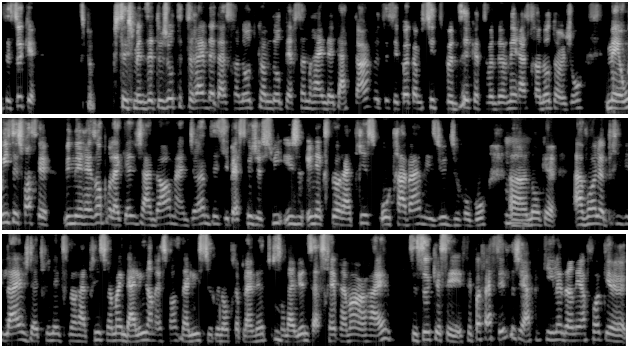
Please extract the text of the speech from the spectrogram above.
C'est sûr que tu peux, je me disais toujours, tu, rêves d'être astronaute comme d'autres personnes rêvent d'être acteur. Tu sais, c'est pas comme si tu peux dire que tu vas devenir astronaute un jour. Mais oui, tu sais, je pense que une des raisons pour laquelle j'adore ma job, tu sais, c'est parce que je suis une, exploratrice au travers des yeux du robot. Euh, mm-hmm. donc, euh, avoir le privilège d'être une exploratrice, vraiment d'aller dans l'espace, d'aller sur une autre planète ou sur la Lune, ça serait vraiment un rêve. C'est sûr que c'est c'est pas facile. J'ai appliqué la dernière fois que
